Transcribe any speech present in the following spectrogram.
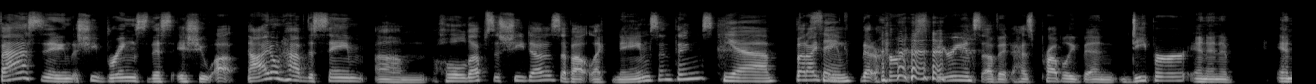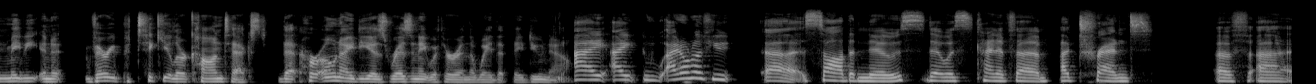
fascinating that she brings this issue up. Now I don't have the same um holdups as she does about like names and things, yeah but I Same. think that her experience of it has probably been deeper and in a and maybe in a very particular context that her own ideas resonate with her in the way that they do now. I I I don't know if you uh saw the news. There was kind of a, a trend of uh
